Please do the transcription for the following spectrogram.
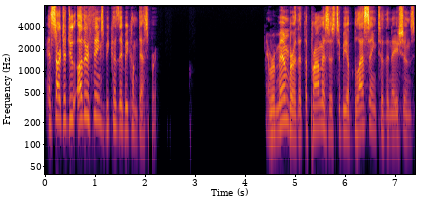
and start to do other things because they become desperate. And remember that the promise is to be a blessing to the nations,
